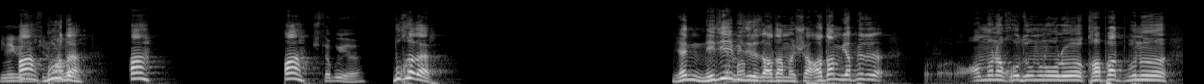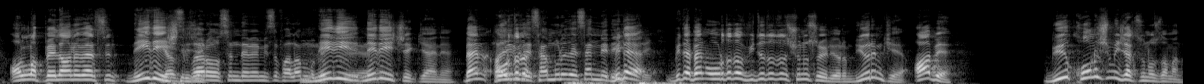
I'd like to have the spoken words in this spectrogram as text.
Yine Ah gözüküyor. burada. Ah. Ah İşte bu ya. bu kadar. Yani ne diyebiliriz adama şu an? Adam yapıyor da amına koduğumun oğlu kapat bunu. Allah belanı versin. Neyi değiştirecek? Yazıklar olsun dememesi falan mı? Ne bekliyor ya? ne değişecek yani? Ben Hayır orada bir da de sen bunu desen ne bir de değişecek? bir de ben orada da videoda da şunu söylüyorum. Diyorum ki abi büyük konuşmayacaksın o zaman.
